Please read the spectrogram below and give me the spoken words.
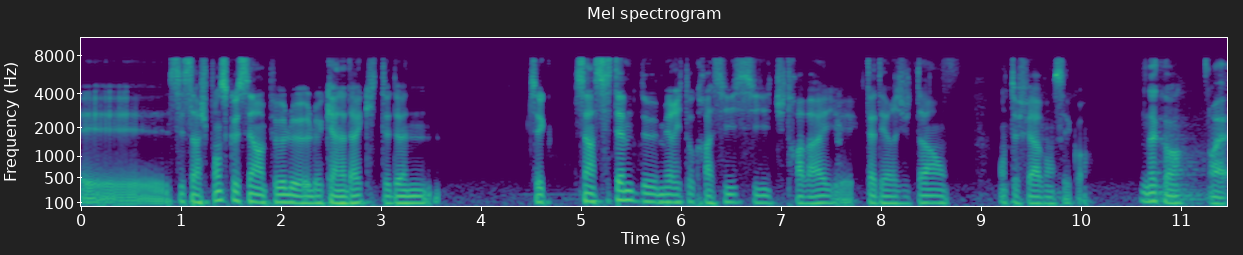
Et c'est ça. Je pense que c'est un peu le, le Canada qui te donne. C'est c'est un système de méritocratie. Si tu travailles et que tu as des résultats, on, te fait avancer. quoi. D'accord. Ouais.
